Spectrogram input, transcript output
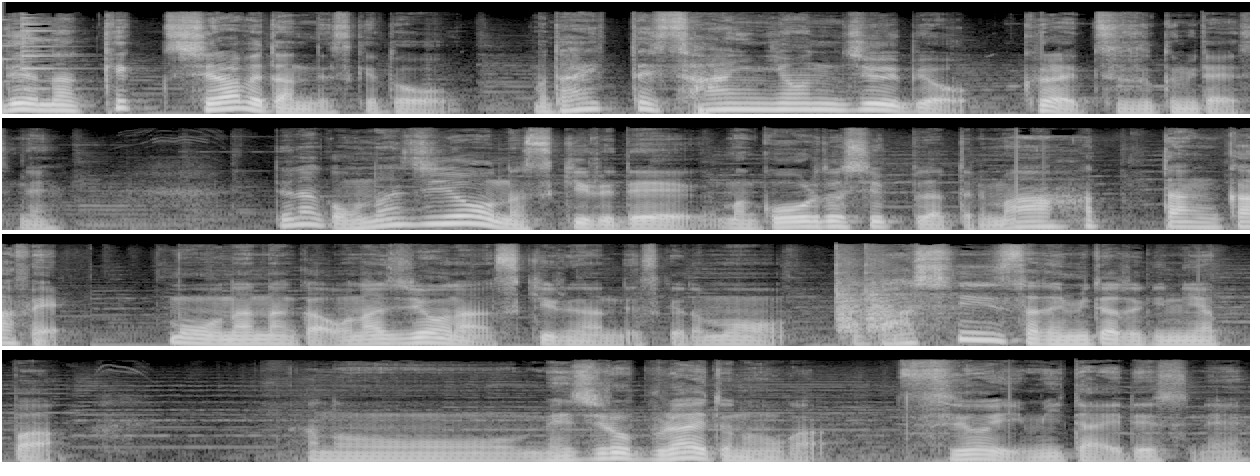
でなんか結構調べたんですけど、まあ、大体3 4 0秒くらい続くみたいですね。でなんか同じようなスキルで、まあ、ゴールドシップだったりマンハッタンカフェもうななんか同じようなスキルなんですけどもバシーサで見た時にやっぱあのーメジロブライトの方が強いみたいですね。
